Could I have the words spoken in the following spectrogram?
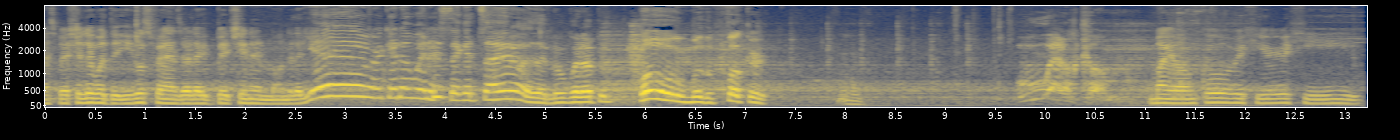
Especially with the Eagles fans they're like bitching and moaning like, yeah, we're gonna win our second title. And then look what happened. Boom, motherfucker. Welcome. My uncle over here, he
